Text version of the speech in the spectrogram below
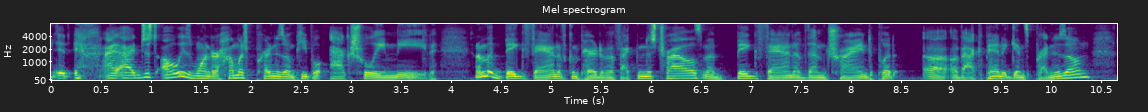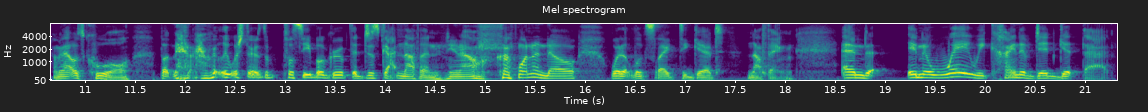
it I, I, just always wonder how much prednisone people actually need. And I'm a big fan of comparative effectiveness trials. I'm a big fan of them trying to put uh, avacopan against prednisone. I mean, that was cool, but man, I really wish there was a placebo group that just got nothing. You know, I want to know what it looks like to get nothing. And in a way, we kind of did get that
